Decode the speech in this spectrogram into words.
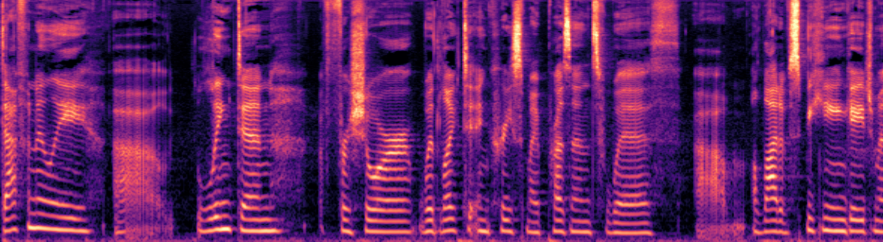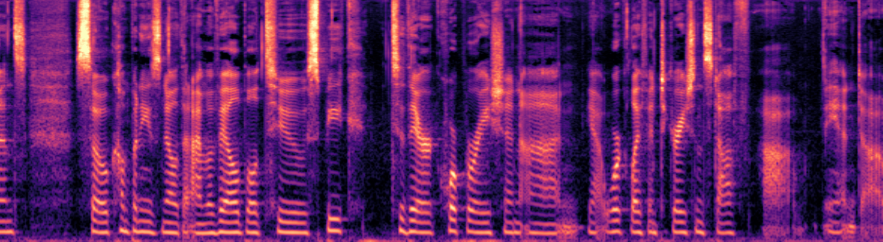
definitely uh, LinkedIn for sure. Would like to increase my presence with um, a lot of speaking engagements so companies know that I'm available to speak to their corporation on yeah work life integration stuff uh, and uh,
